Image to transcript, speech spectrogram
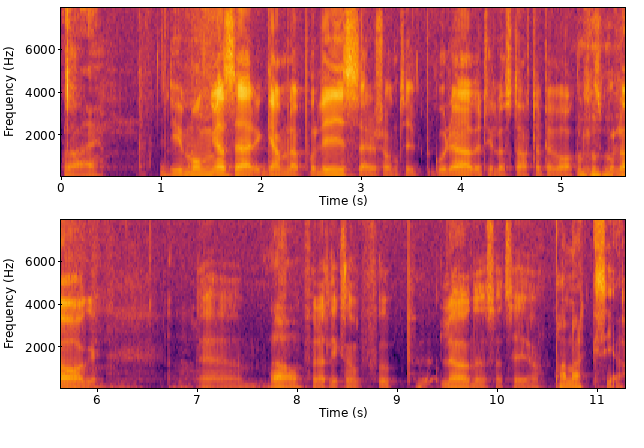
Nej. Det är ju många så här gamla poliser som typ går över till att starta bevakningsbolag. ehm, Ja, för att liksom få upp lönen så att säga. Panaxia.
